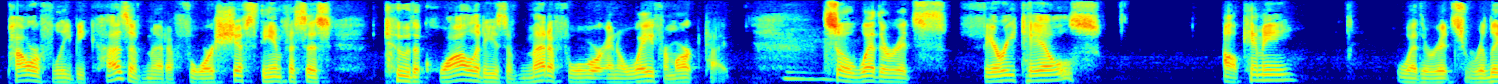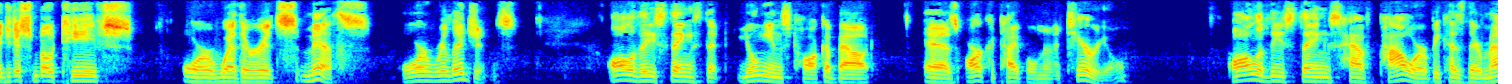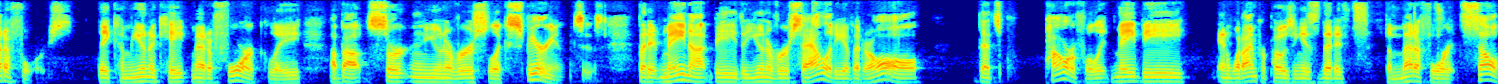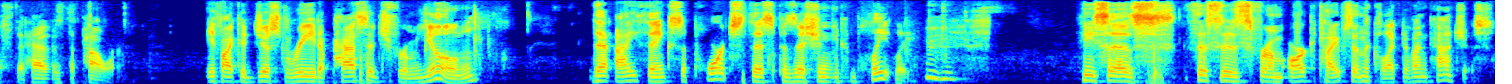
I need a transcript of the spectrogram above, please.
powerfully because of metaphor shifts the emphasis to the qualities of metaphor and away from archetype. Mm-hmm. So whether it's fairy tales, alchemy, whether it's religious motifs, or whether it's myths or religions, all of these things that Jungians talk about as archetypal material, all of these things have power because they're metaphors. They communicate metaphorically about certain universal experiences. But it may not be the universality of it all that's powerful. It may be And what I'm proposing is that it's the metaphor itself that has the power. If I could just read a passage from Jung that I think supports this position completely. Mm-hmm. He says, This is from Archetypes in the Collective Unconscious.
